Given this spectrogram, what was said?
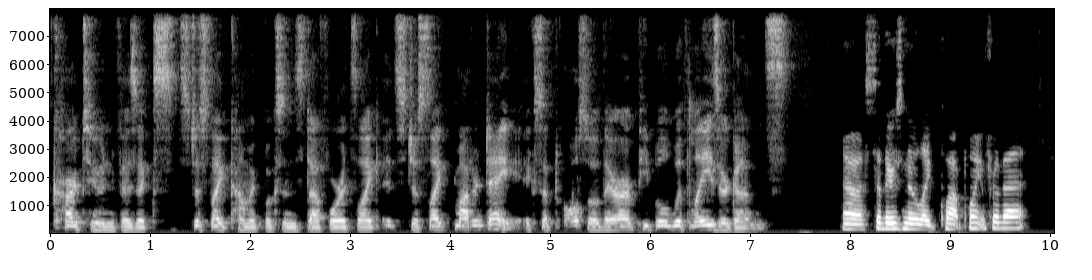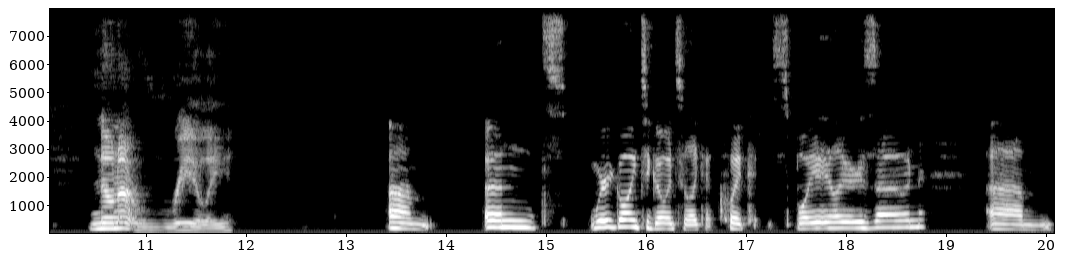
cartoon physics. It's just like comic books and stuff where it's like it's just like modern day, except also there are people with laser guns. Oh, so there's no like plot point for that. No, not really. Um, and we're going to go into like a quick spoiler zone. Um,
